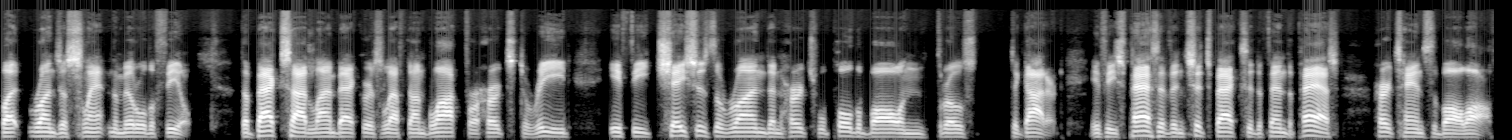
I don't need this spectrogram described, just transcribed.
but runs a slant in the middle of the field. The backside linebacker is left unblocked for Hurts to read. If he chases the run, then Hurts will pull the ball and throws to Goedert. If he's passive and sits back to defend the pass, Hurts hands the ball off.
